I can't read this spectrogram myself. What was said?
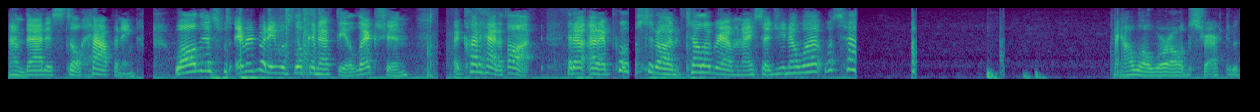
And that is still happening. While this was, everybody was looking at the election, I kind of had a thought. And I, and I posted on Telegram and I said, you know what? What's happening now while we're all distracted with.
